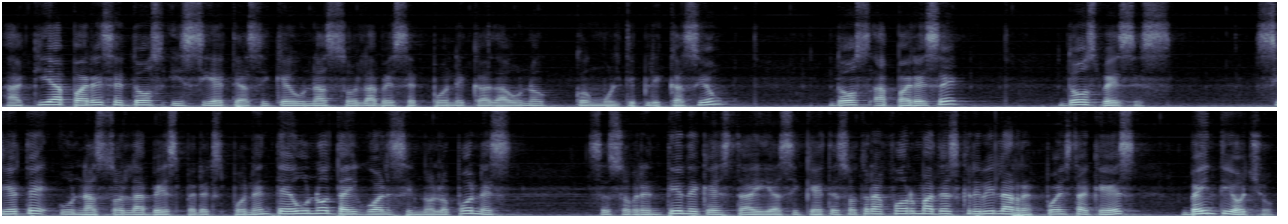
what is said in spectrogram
Aquí aparece 2 y 7, así que una sola vez se pone cada uno con multiplicación. 2 aparece dos veces. 7 una sola vez, pero exponente 1 da igual si no lo pones. Se sobreentiende que está ahí, así que esta es otra forma de escribir la respuesta que es 28.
